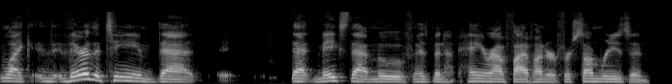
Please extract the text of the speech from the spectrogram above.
like they're the team that that makes that move has been hanging around 500 for some reason.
